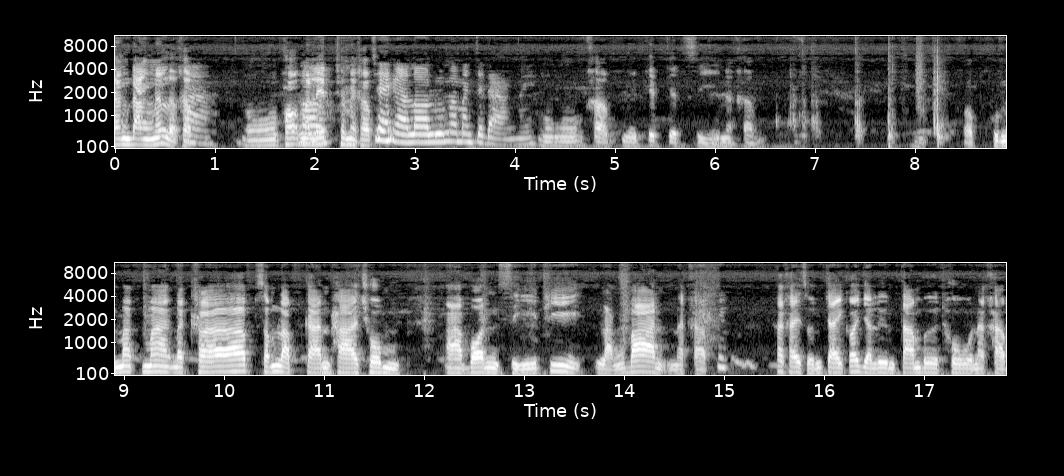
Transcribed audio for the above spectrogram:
ดัง ๆ นั่นเหรอครับค่ะโอ้เพาะเมล็ดใช่ไหมครับใช่ค่ะรอรุ้นว่ามันจะด่างไหมโอ้ครับนี่เพชรเจ็ดสีนะครับ ขอบคุณมาก ๆนะครับสำหรับการพาชมอาบอลสีที่หลังบ้านนะครับ ถ้าใครสนใจก็อย่าลืมตามเบอร์โทรนะครับ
